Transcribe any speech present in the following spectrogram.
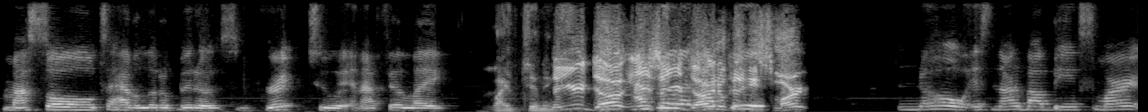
my soul to have a little bit of grit to it, and I feel like Lyfe Jennings. So you're dog. You're, so feel you're like dogging him because he's smart. no, it's not about being smart.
